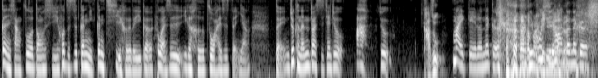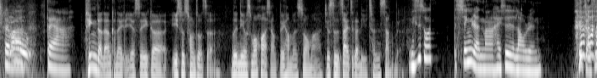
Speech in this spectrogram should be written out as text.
更想做的东西，或者是跟你更契合的一个，不管是一个合作还是怎样，对，你就可能那段时间就啊，就卡住，卖给了那个 你不喜欢的那个，对吗？对啊，听的人可能也是一个艺术创作者，你有什么话想对他们说吗？就是在这个旅程上的，你是说新人吗？还是老人？可以讲是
